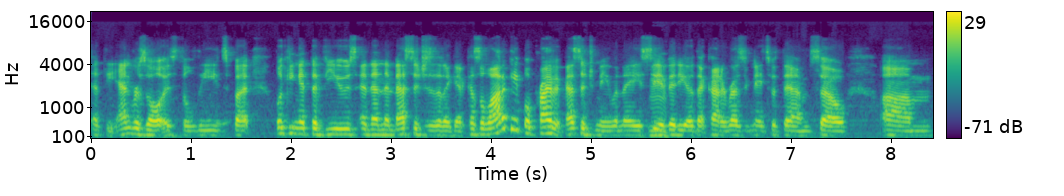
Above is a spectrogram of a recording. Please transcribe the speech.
at the end result is the leads, but looking at the views and then the messages that I get. Because a lot of people private message me when they see mm. a video that kind of resonates with them. So, um,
